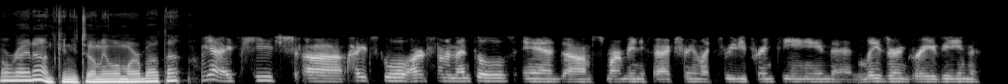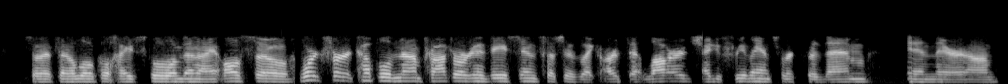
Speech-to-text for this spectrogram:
Oh, right on. Can you tell me a little more about that? Yeah, I teach uh, high school art fundamentals and um, smart manufacturing like 3D printing and laser engraving. So that's at a local high school. And then I also work for a couple of nonprofit organizations such as like Arts at Large. I do freelance work for them in their um,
